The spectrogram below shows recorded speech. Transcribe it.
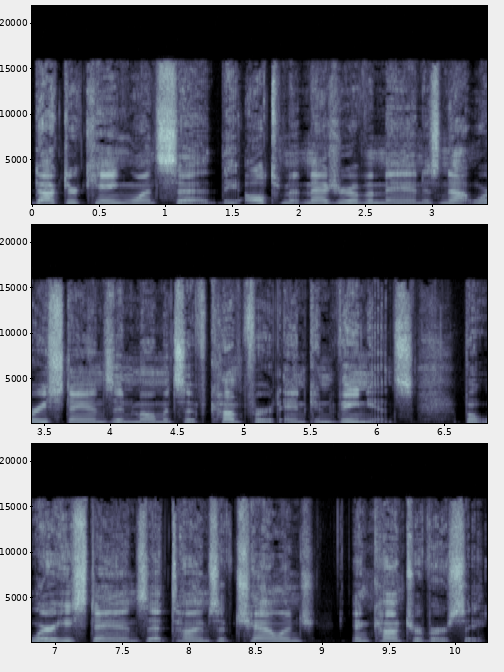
Dr. King once said, The ultimate measure of a man is not where he stands in moments of comfort and convenience, but where he stands at times of challenge and controversy.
